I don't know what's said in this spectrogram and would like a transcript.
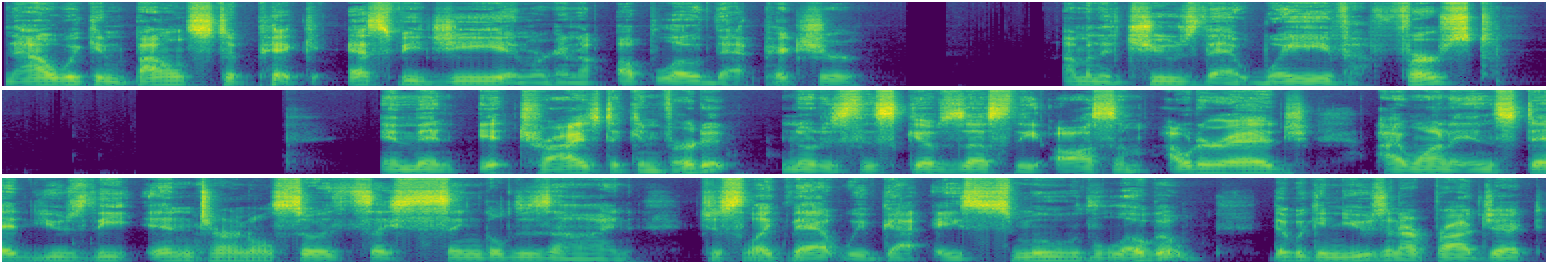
Now we can bounce to PicSVG and we're going to upload that picture. I'm going to choose that wave first. And then it tries to convert it. Notice this gives us the awesome outer edge. I want to instead use the internal so it's a single design. Just like that, we've got a smooth logo that we can use in our project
